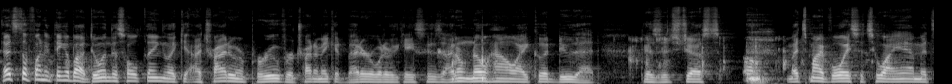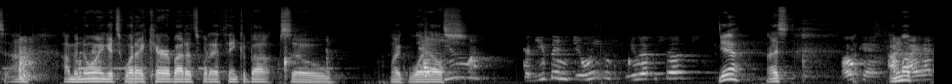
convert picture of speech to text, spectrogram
that's the funny thing about doing this whole thing. Like, I try to improve or try to make it better, or whatever the case is. I don't know how I could do that because it's just it's my voice. It's who I am. It's I'm, I'm annoying. It's what I care about. It's what I think about. So, like, what have else? You, have you been doing new episodes? Yeah, I, Okay, I'm I, up- I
